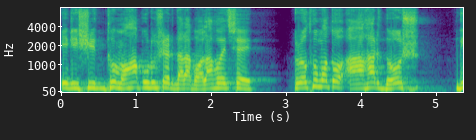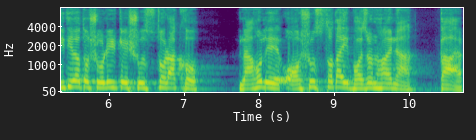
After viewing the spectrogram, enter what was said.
এটি সিদ্ধ মহাপুরুষের দ্বারা বলা হয়েছে, প্রথমত আহার দোষ, দ্বিতীয়ত শরীরকে সুস্থ রাখো, না হলে অসুস্থতাই ভজন হয় না কার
